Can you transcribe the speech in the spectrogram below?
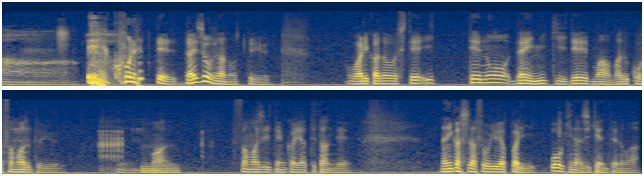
あえ、これって大丈夫なのっていう終わり方をしていっての第2期で、まあ、丸く収まるという、うんまあ、凄まじい展開やってたんで、何かしらそういうやっぱり大きな事件っていうのは、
